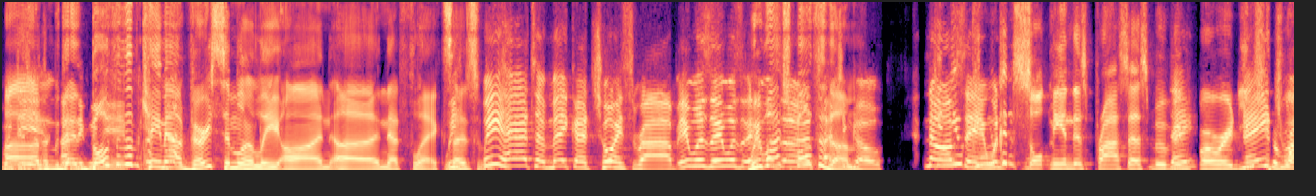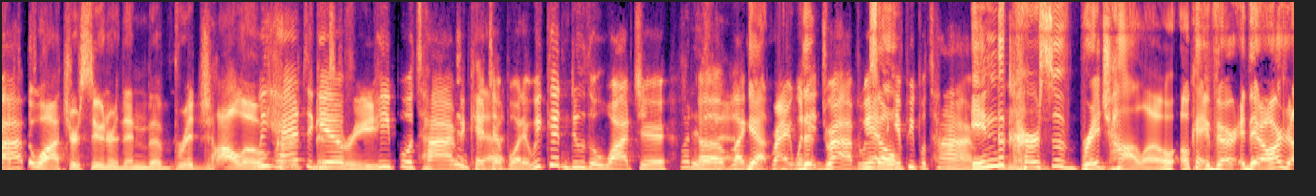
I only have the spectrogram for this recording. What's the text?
Um, the- both did. of them came out very similarly on uh, Netflix. We, was- we had to make a choice, Rob. It was it was. It We was watched a both of them. Go. No, can I'm you, saying can you when consult me in this process moving They- forward? You they should have dropped- The Watcher sooner than the Bridge Hollow. we had Curse to give people time to catch that? up on it. We couldn't do the Watcher. What is uh, that? Like Yeah, right when the- it dropped, we had so to give people time. in the Curse of Bridge Hollow, okay, very, there are a This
